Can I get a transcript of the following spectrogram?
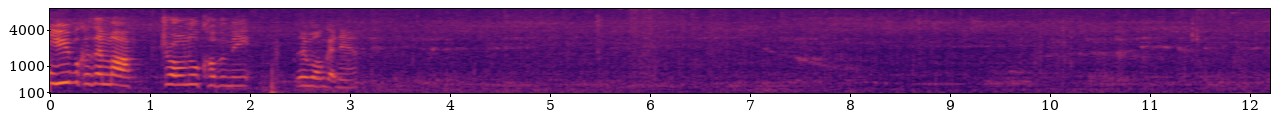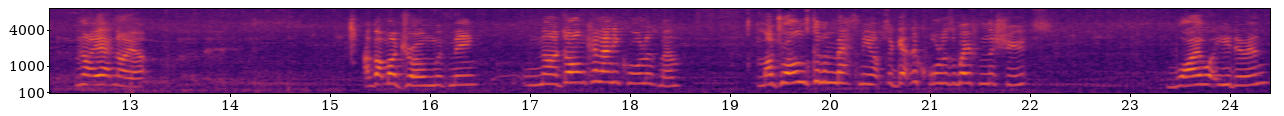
you because then my drone will cover me. They won't get near. Not yet, not yet. I got my drone with me. No, don't kill any callers, man. My drone's gonna mess me up, so get the callers away from the chutes. Why, what are you doing?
